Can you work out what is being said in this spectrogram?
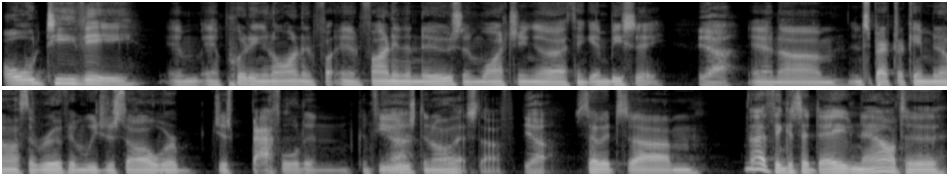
old TV and, and putting it on and, and finding the news and watching uh, I think NBC. Yeah. and um, inspector came down off the roof, and we just all were just baffled and confused and all that stuff. Yeah. So it's um, I think it's a day now to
